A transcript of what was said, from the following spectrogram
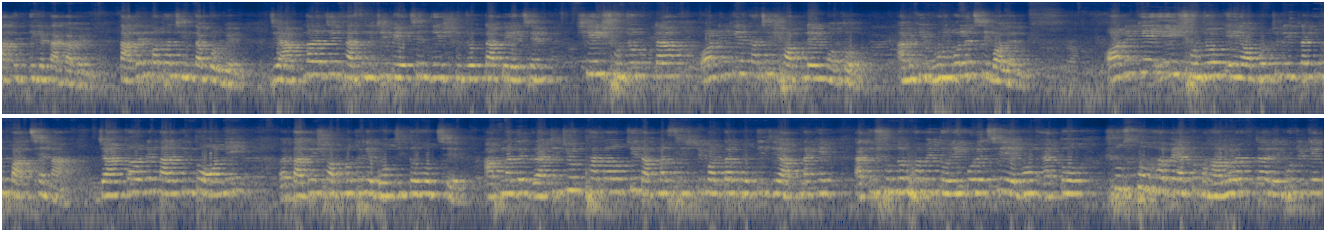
তাদের দিকে তাকাবেন। তাদের কথা চিন্তা করবেন যে আপনারা যে ফ্যাসিলিটি পেয়েছেন, যে সুযোগটা পেয়েছেন, সেই সুযোগটা অনেকের কাছে স্বপ্নের মতো। আমি কি ভুল বলেছি বলেন? অনেকে এই সুযোগ, এই অপরচুনিটিটা কিন্তু পাচ্ছে না। যার কারণে তারা কিন্তু অনেক, তাদের স্বপ্ন থেকে বঞ্চিত হচ্ছে। আপনাদের গ্র্যাটিটিউড থাকা উচিত, আপনার সৃষ্টিকর্তার প্রতি যে আপনাকে এত সুন্দরভাবে তৈরি করেছে এবং এত সুস্থভাবে এত ভালো একটা রেপুটেটেড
